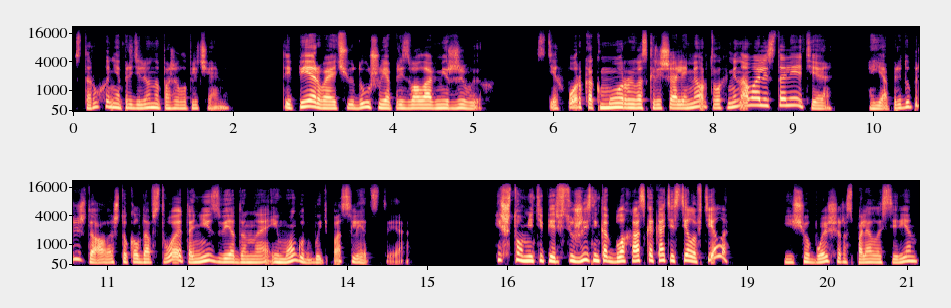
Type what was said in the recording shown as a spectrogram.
Старуха неопределенно пожала плечами. «Ты первая, чью душу я призвала в мир живых. С тех пор, как моры воскрешали мертвых, миновали столетия. Я предупреждала, что колдовство — это неизведанное, и могут быть последствия». «И что, мне теперь всю жизнь как блоха скакать из тела в тело?» Еще больше распалялась сирен,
